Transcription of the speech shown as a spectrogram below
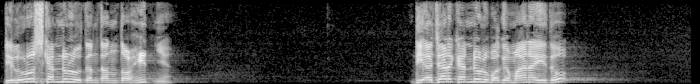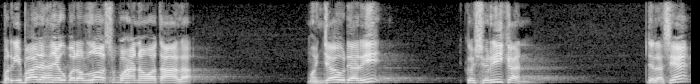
Diluruskan dulu tentang tauhidnya. Diajarkan dulu bagaimana itu beribadah hanya kepada Allah Subhanahu wa taala. Menjauh dari kesyirikan. Jelas ya?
